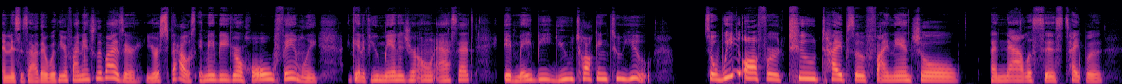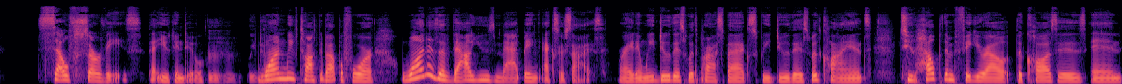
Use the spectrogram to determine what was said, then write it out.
And this is either with your financial advisor, your spouse, it may be your whole family. Again, if you manage your own assets, it may be you talking to you. So we offer two types of financial analysis type of self surveys that you can do. hmm We do. One we've talked about before. One is a values mapping exercise, right? And we do this with prospects, we do this with clients to help them figure out the causes and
